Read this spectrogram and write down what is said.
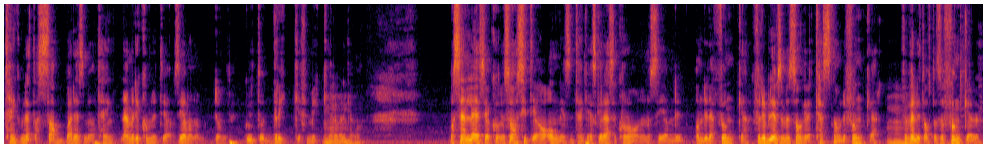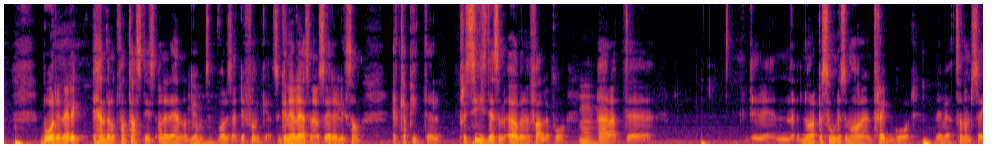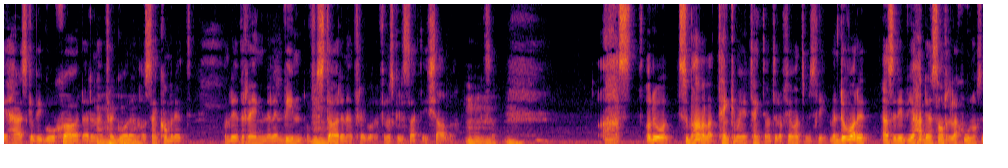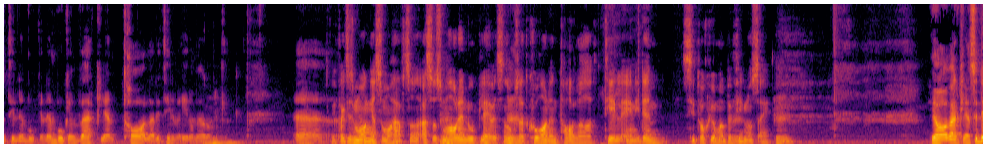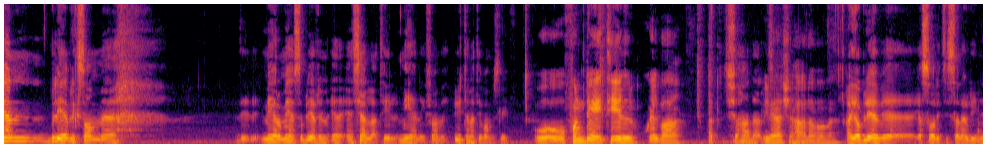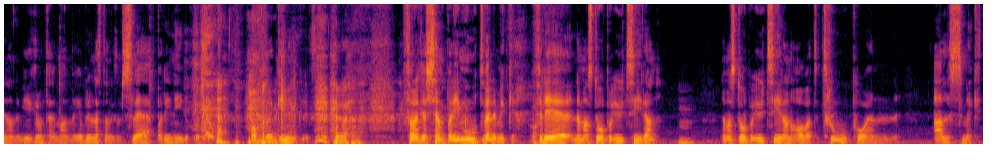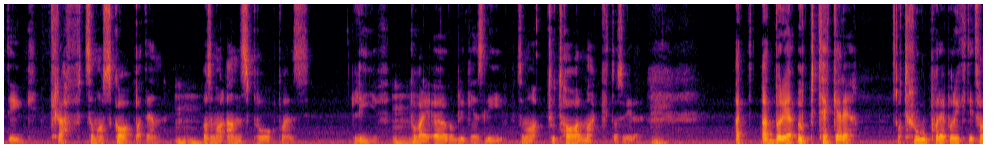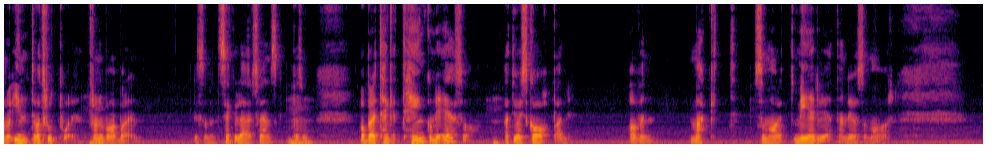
Tänk om detta sabbar det som jag har tänkt. Nej men det kommer det inte göra. Så gör man någon dum grej. Gå ut och dricker för mycket eller vad det kan vara. Och sen läser jag, så sitter jag och har ångest och tänker jag ska läsa Koranen och se om det, om det där funkar. För det blev som en sån grej, testa om det funkar. För väldigt ofta så funkar det. Både när det händer något fantastiskt och när det händer något jobbigt. Så var det så här, det funkar. Så kunde jag läsa den och så är det liksom ett kapitel, precis det som ögonen faller på. Är att eh, några personer som har en trädgård. Ni vet, som de säger, här ska vi gå och skörda den här trädgården. Och sen kommer det ett, om det är ett regn eller en vind och förstör den här trädgården. För de skulle sagt inshallah. Liksom. Ah, st- och då, subhanallah, tänker man, tänkte jag inte då, för jag var inte muslim. Men då var det, alltså det, jag hade en sån relation också till den boken. Den boken verkligen talade till mig i de ögonblicken. Eh, Det är faktiskt många som har haft så, alltså som har den upplevelsen också att Koranen talar till en i den situation man befinner sig. Ja, verkligen. Så den blev liksom... Eh, det, mer och mer så blev den en, en källa till mening för mig. Utan att jag var muslim. Och, och från det till själva att Shahada. Liksom. ja, shahada och... Ja, jag blev... Eh, jag sa det till Salahuddin innan när vi gick runt här i Malmö. Jag blev nästan liksom släpad in i det på ett sätt. Av Gud liksom. För att jag kämpade emot väldigt mycket. För det är när man står på utsidan. När man står på utsidan av att tro på en allsmäktig kraft som har skapat en. Och som har anspråk på ens liv. På varje ögonblick i ens liv. Som har total makt och så vidare. Att, att börja upptäcka det. Och tro på det på riktigt från att inte ha trott på det. Från att vara bara en, liksom en sekulär svensk person. Och börja tänka, tänk om det är så. Att jag är skapad av en makt som har ett medvetande och som har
